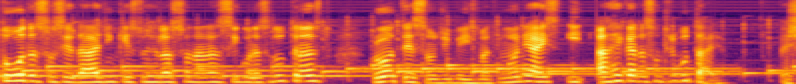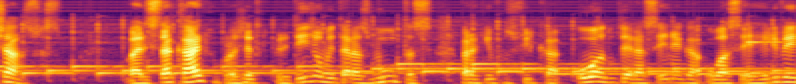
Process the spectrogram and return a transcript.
toda a sociedade em questões relacionadas à segurança do trânsito, proteção de bens matrimoniais e arrecadação tributária. Fecha aspas. Vale destacar que o projeto que pretende aumentar as multas para quem falsificar ou adulterar a CNH ou a CRLV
